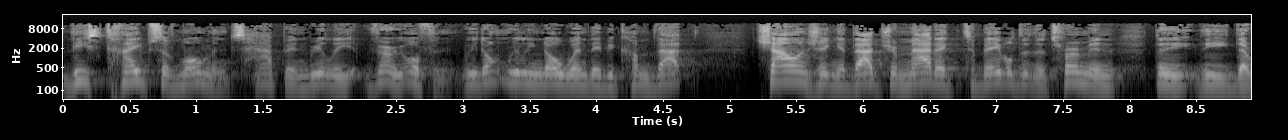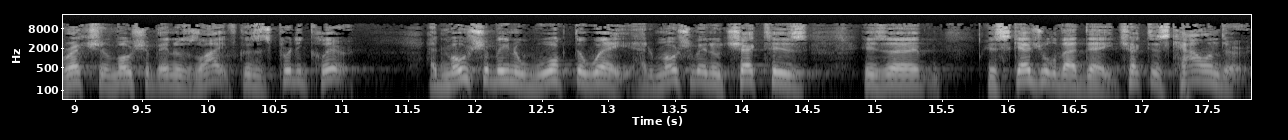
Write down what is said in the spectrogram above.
these types of moments happen really very often. We don't really know when they become that challenging and that dramatic to be able to determine the, the direction of Moshe Rabbeinu's life, because it's pretty clear. Had Moshe Rabbeinu walked away, had Moshe Rabbeinu checked his, his, uh, his schedule that day, checked his calendar,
